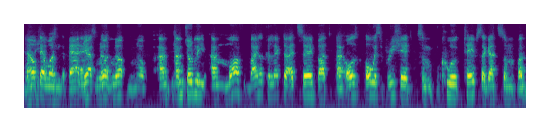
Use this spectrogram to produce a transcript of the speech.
I hope that wasn't a bad Yeah, answer. no, no, no. I'm, I'm totally, I'm more of a vinyl collector, I'd say, but I always, always appreciate some cool tapes. I got some uh,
